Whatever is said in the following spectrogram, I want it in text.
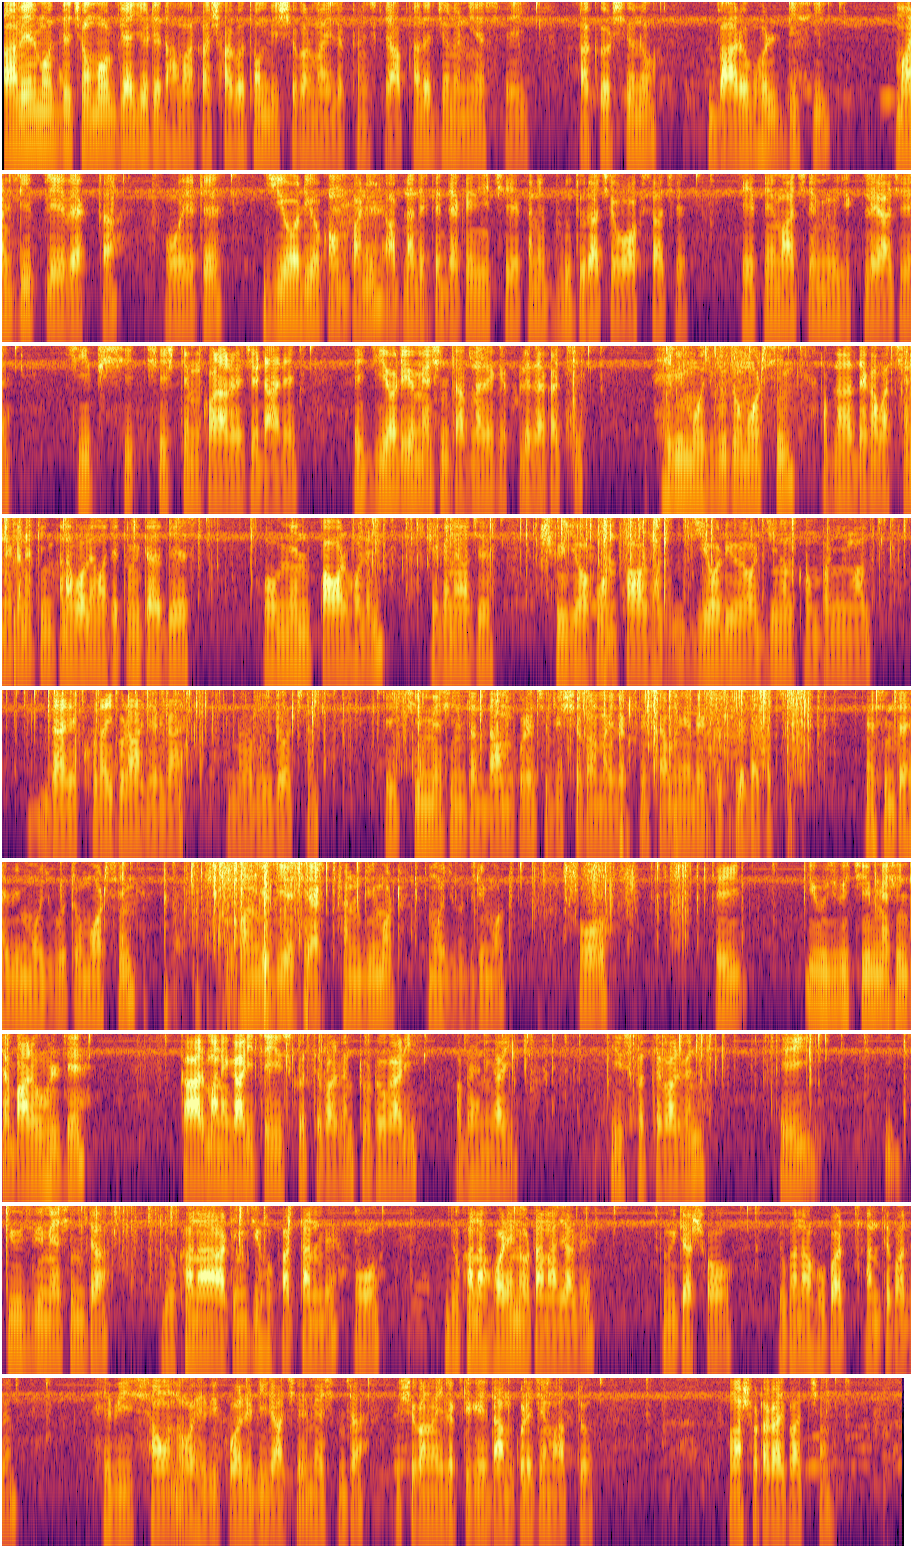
দামের মধ্যে চমক, গ্যাজেটে ধামাকা, স্বাগতম বিশ্বকর্মা ইলেকট্রনিক্সকে আপনাদের জন্য নিয়ে এই আকর্ষণীয় বারো ভোল্ট ডিসি মাল্টি প্লেব্যাকটা ও এতে জিও অডিও কোম্পানি আপনাদেরকে দেখে দিচ্ছি। এখানে ব্লুটুথ আছে, ওয়াক্স আছে, এফএম আছে, মিউজিক প্লে আছে, চিপ সিস্টেম করা রয়েছে ডাইরেক্ট। এই জি অডিও মেশিনটা আপনাদেরকে খুলে দেখাচ্ছি। হেভি মজবুত ও মরসিং, আপনারা দেখা পাচ্ছেন। এখানে তিনখানা ভলিউম আছে, টুইটার বেস ও মেন পাওয়ার ভলিউম এখানে আছে switch off on power volume Jio অডিওর original কোম্পানির মাল। ডাইরেক্ট খোদাই করা আছে এর গায়ে। আপনারা বুঝতে পারছেন। এই চিপ মেশিনটার দাম করেছে বিশ্বকর্মা ইলেকট্রনিক্স এদেরকে খুলে দেখাচ্ছি। মেশিনটা হেভি মজবুত ও মরসিং সঙ্গে দিয়েছে একখান রিমোট মজবুত রিমোট ও এই ইউজবি চিপ মেশিনটা বারো ভোল্টে। কার মানে গাড়িতে ইউজ করতে পারবেন। টোটো গাড়ি। ভ্যান গাড়ি ইউজ করতে পারবেন। এই ইউজবি মেশিনটা দুখানা আট ইঞ্চি হুপার টানবে ও দুখানা হরেনও টানা যাবে। টুইটার সহ দুখানা হুপার টানতে পারবেন। হেভি সাউন্ড ও হেভি কোয়ালিটির আছে মেশিনটা। বিশ্বকর্মা ইলেকট্রিকের দাম করেছে মাত্র পাঁচশো টাকায় পাচ্ছেন।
